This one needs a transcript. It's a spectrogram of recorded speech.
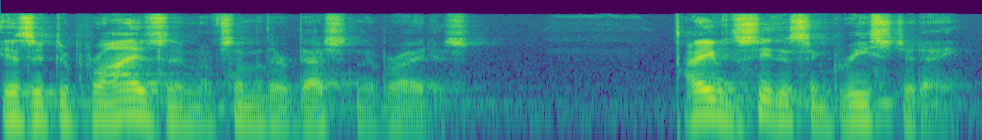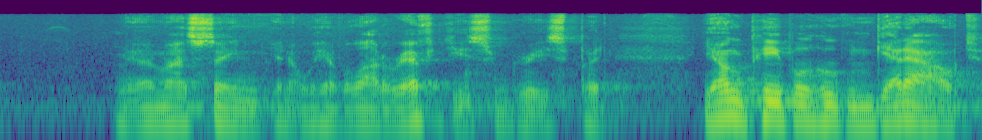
is it deprives them of some of their best and the brightest. I even see this in Greece today. I'm not saying, you know, we have a lot of refugees from Greece, but young people who can get out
